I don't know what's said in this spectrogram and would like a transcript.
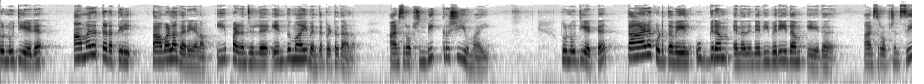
തൊണ്ണൂറ്റിയേഴ് അമരത്തടത്തിൽ തവള കരയണം. ഈ പഴഞ്ചൊല്ല് എന്തുമായി ബന്ധപ്പെട്ടതാണ്? ആൻസർ ഓപ്ഷൻ ബി കൃഷിയുമായി. തൊണ്ണൂറ്റിയെട്ട് താഴെ കൊടുത്തവയിൽ ഉഗ്രം എന്നതിന്റെ വിപരീതം ഏത്? ആൻസർ ഓപ്ഷൻ സി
